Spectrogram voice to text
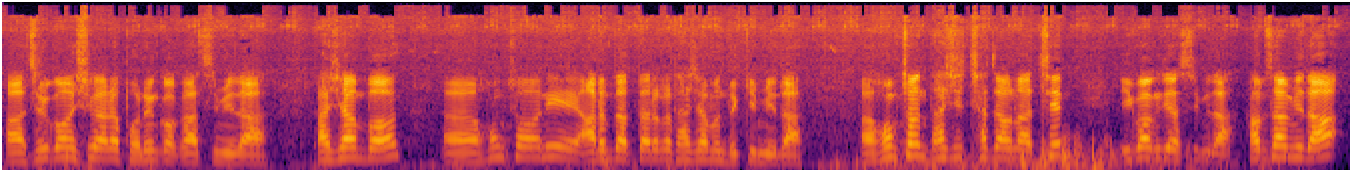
아, 즐거운 시간을 보낸 것 같습니다. 다시 한번 어, 홍천이 아름답다는 걸 다시 한번 느낍니다. 아, 홍천 다시 찾아온 아침 이광재였습니다. 감사합니다.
